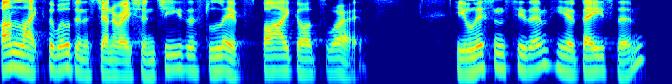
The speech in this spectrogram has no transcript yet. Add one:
Unlike the wilderness generation, Jesus lives by God's words. He listens to them, he obeys them,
